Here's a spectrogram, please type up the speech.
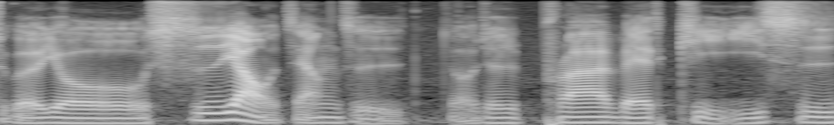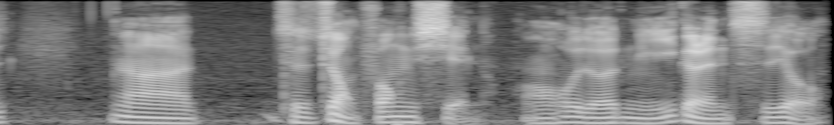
这个有私钥这样子，就是 private key 遗失，那就是这种风险哦，或者你一个人持有，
